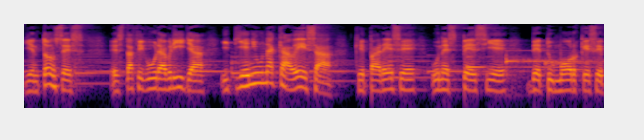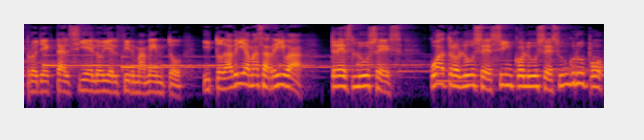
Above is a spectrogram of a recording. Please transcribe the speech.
Y entonces esta figura brilla y tiene una cabeza que parece una especie de tumor que se proyecta al cielo y el firmamento, y todavía más arriba, tres luces, cuatro luces, cinco luces, un grupo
